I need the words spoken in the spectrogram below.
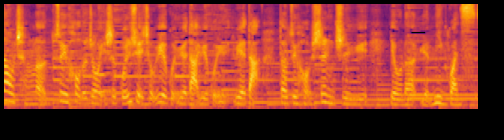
造成了最后的这种也是滚雪球越滚越大，越滚越越大，到最后甚至于有了人命官司。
